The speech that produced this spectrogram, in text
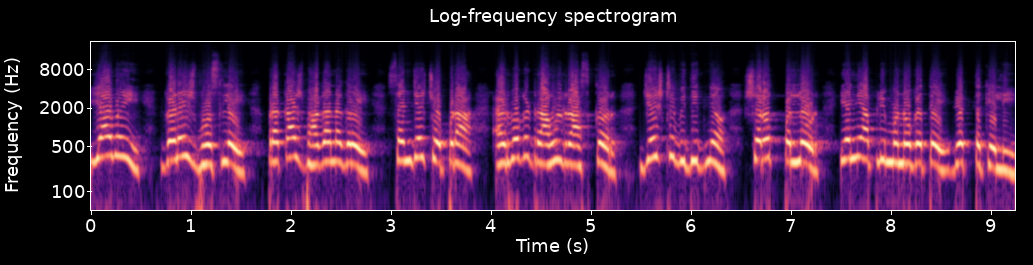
यावेळी गणेश भोसले प्रकाश भागानगरे संजय चोपडा ॲडव्होकेट राहुल रासकर ज्येष्ठ विधिज्ञ शरद पल्लोड यांनी आपली मनोगते व्यक्त केली.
